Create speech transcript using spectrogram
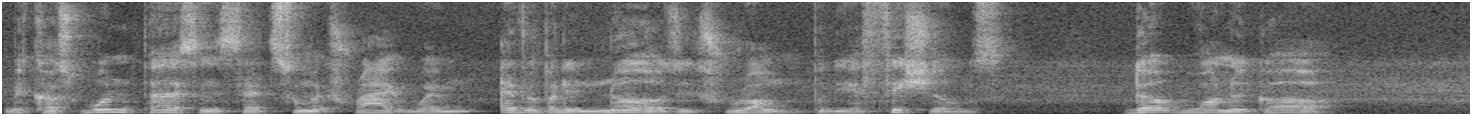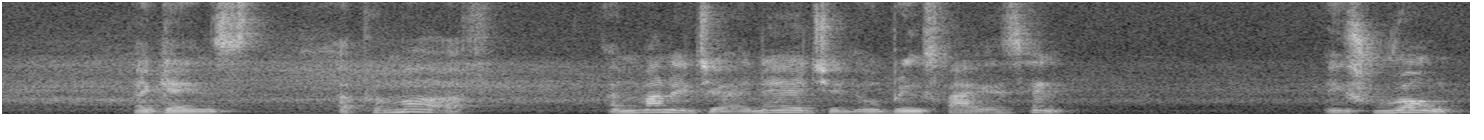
Because one person said so much right when everybody knows it's wrong, but the officials don't want to go against a promoter a manager, an agent who brings fighters in. It's wrong.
